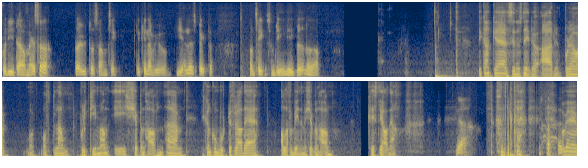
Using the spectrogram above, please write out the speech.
Fordi der er masser, der ytrer sig om ting. Det kender vi jo i alle aspekter. Om ting, som de egentlig ikke ved noget om. Vi kan ikke, siden du sniller er har ofte lang politimann i København. Uh, vi kan komme bort fra det alle forbinder med København. Kristiania. Ja. okay.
